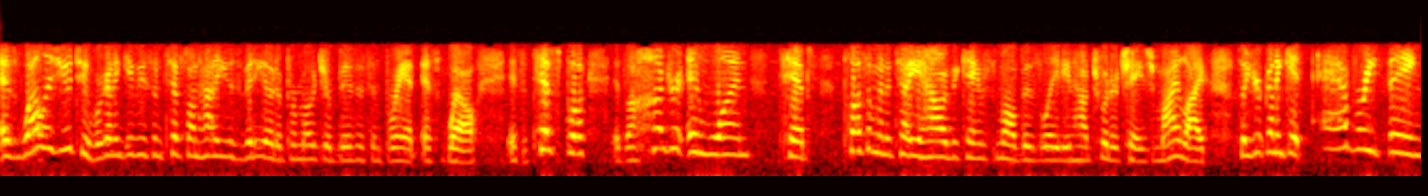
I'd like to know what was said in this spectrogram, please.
as well as YouTube. We're going to give you some tips on how to use video to promote your business and brand as well. It's a tips book. It's 101 tips. Plus, I'm going to tell you how I became small biz lady and how Twitter changed my life. So you're going to get everything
